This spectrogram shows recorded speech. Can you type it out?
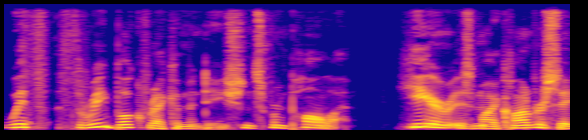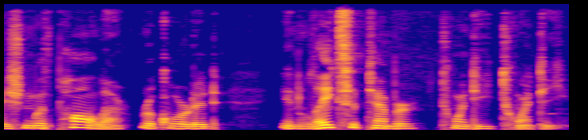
with three book recommendations from Paula. Here is my conversation with Paula, recorded in late September 2020.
